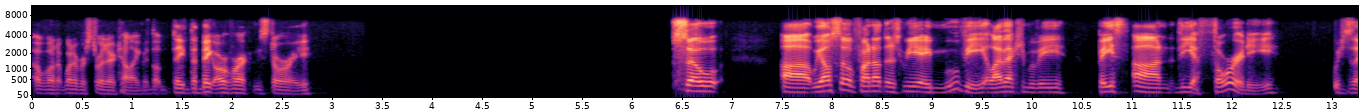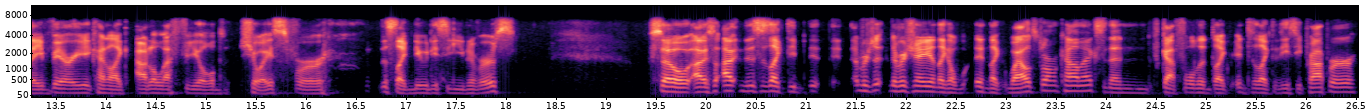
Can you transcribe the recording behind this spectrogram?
of whatever story they're telling. The, the, the big overarching story. So, uh, we also found out there's gonna be a movie, a live action movie based on The Authority, which is a very kind of like out of left field choice for this like new DC universe. So I was I, this is like the it originated in like a in like Wildstorm comics and then got folded like into like the DC proper.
